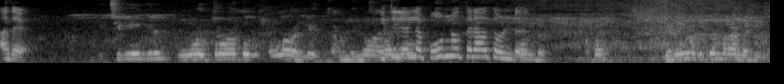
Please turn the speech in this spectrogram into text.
അതെ. ഇച്ചിരിയെങ്കിലും നിങ്ങൾ ഉത്തരവാദിത്വം ഉള്ളതല്ലേ? കാരണം നിങ്ങൾ ഇതിലെല്ലാം പൂർണ ഉത്തരവാദിത്വം ഉണ്ട്. ഉണ്ട് അപ്പം ജനങ്ങളെ കുറ്റം പറയാൻ പറ്റില്ല.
